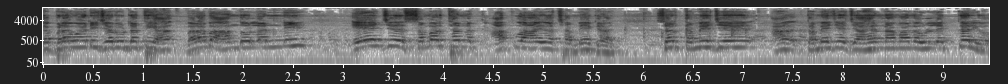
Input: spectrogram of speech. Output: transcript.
ગભરાવાની જરૂર નથી. બરાબર, આંદોલનની એ જ સમર્થન આપવા આવ્યો છે મેઘરાજ. સર, તમે જે તમે જે જાહેરનામાનો ઉલ્લેખ કર્યો,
